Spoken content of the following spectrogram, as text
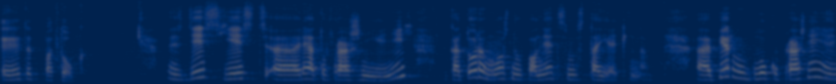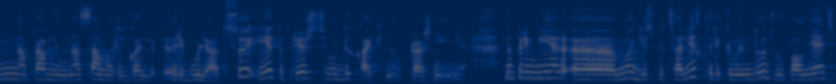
этот поток? Здесь есть э, ряд упражнений, которые можно выполнять самостоятельно. Э, первый блок упражнений они направлены на саморегуляцию, и это прежде всего дыхательные упражнения. Например, э, многие специалисты рекомендуют выполнять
